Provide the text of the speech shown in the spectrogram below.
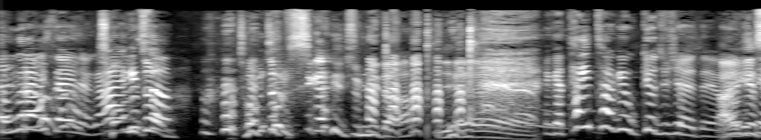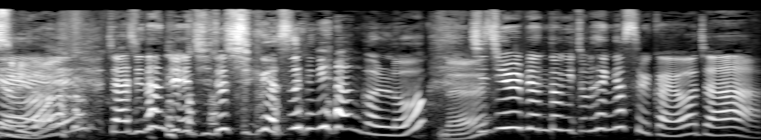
동그라미 사인을. 알겠어. 점점 점점 시간이 줍니다. 예. 그러니까 타이트하게 웃겨주셔야 돼요. 알겠습니다. 이렇게. 자, 지난주에 지조 씨가 승리한 걸로 네. 지지율 변동이 좀 생겼을까요? 자,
